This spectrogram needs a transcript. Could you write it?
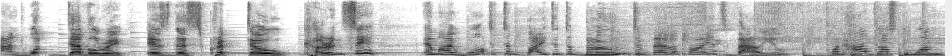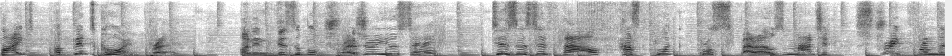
And what devilry is this cryptocurrency? Am I wont to bite a doubloon to verify its value? But how dost one bite a bitcoin, pray? An invisible treasure, you say? Tis as if thou hast plucked Prospero's magic straight from the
